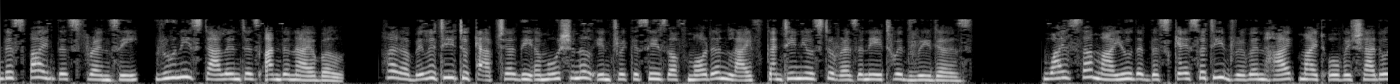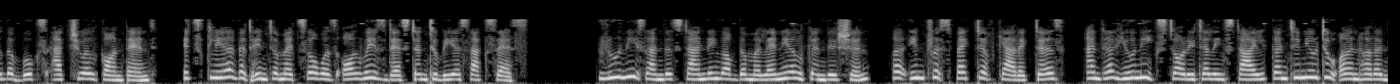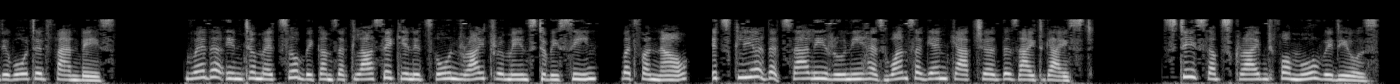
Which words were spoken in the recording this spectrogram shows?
Despite this frenzy, Rooney's talent is undeniable. Her ability to capture the emotional intricacies of modern life continues to resonate with readers. While some argue that the scarcity-driven hype might overshadow the book's actual content, it's clear that Intermezzo was always destined to be a success. Rooney's understanding of the millennial condition, her introspective characters, and her unique storytelling style continue to earn her a devoted fanbase. Whether Intermezzo becomes a classic in its own right remains to be seen, but for now, it's clear that Sally Rooney has once again captured the zeitgeist. Stay subscribed for more videos.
